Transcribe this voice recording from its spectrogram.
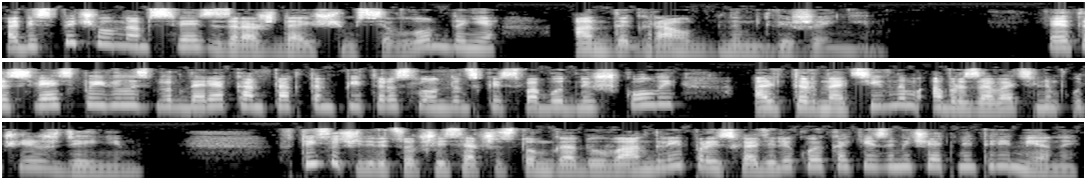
обеспечила нам связь с зарождающимся в Лондоне андеграундным движением. Эта связь появилась благодаря контактам Питера с Лондонской свободной школой, альтернативным образовательным учреждением. В 1966 году в Англии происходили кое-какие замечательные перемены.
